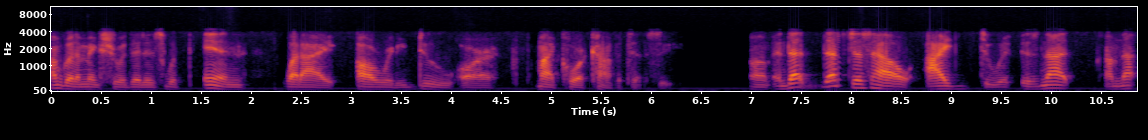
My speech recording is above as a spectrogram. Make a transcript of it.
I'm going to make sure that it's within what I already do or my core competency. Um, and that that's just how I do it. Is not I'm not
